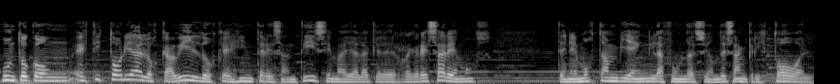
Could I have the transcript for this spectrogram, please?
Junto con esta historia de los cabildos, que es interesantísima y a la que regresaremos, tenemos también la fundación de San Cristóbal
